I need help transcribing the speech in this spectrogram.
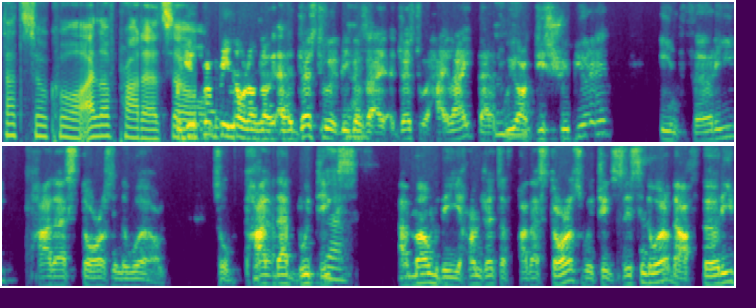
That's so cool. I love Prada. So you probably know, no, no, uh, just to because yeah. I just to highlight that mm-hmm. we are distributed in 30 Prada stores in the world. So Prada boutiques. Among the hundreds of Prada stores which exist in the world, there are 30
